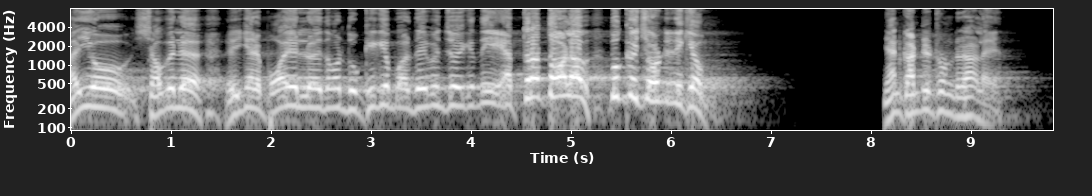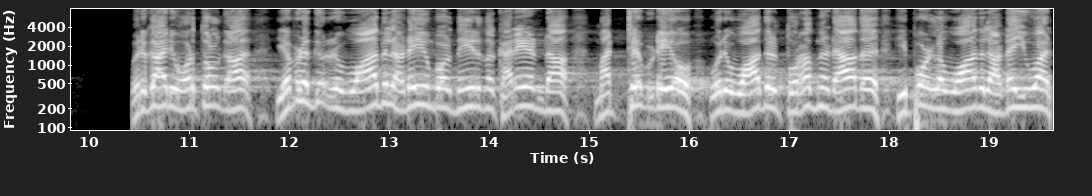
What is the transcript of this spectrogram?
അയ്യോ ശവൽ ഇങ്ങനെ പോയല്ലോ എന്ന് നമ്മൾ ദുഃഖിക്കുമ്പോൾ ദൈവം ചോദിക്കുന്നത് എത്രത്തോളം ദുഃഖിച്ചുകൊണ്ടിരിക്കും? ഞാൻ കണ്ടിട്ടുണ്ട് ഒരാളെ. ഒരു കാര്യം ഓർത്തോൾക്ക എവിടെയെങ്കിലും ഒരു വാതിൽ അടയുമ്പോൾ നീരുന്ന് കരയണ്ട മറ്റെവിടെയോ ഒരു വാതിൽ തുറന്നിടാതെ ഇപ്പോഴുള്ള വാതിൽ അടയുവാൻ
